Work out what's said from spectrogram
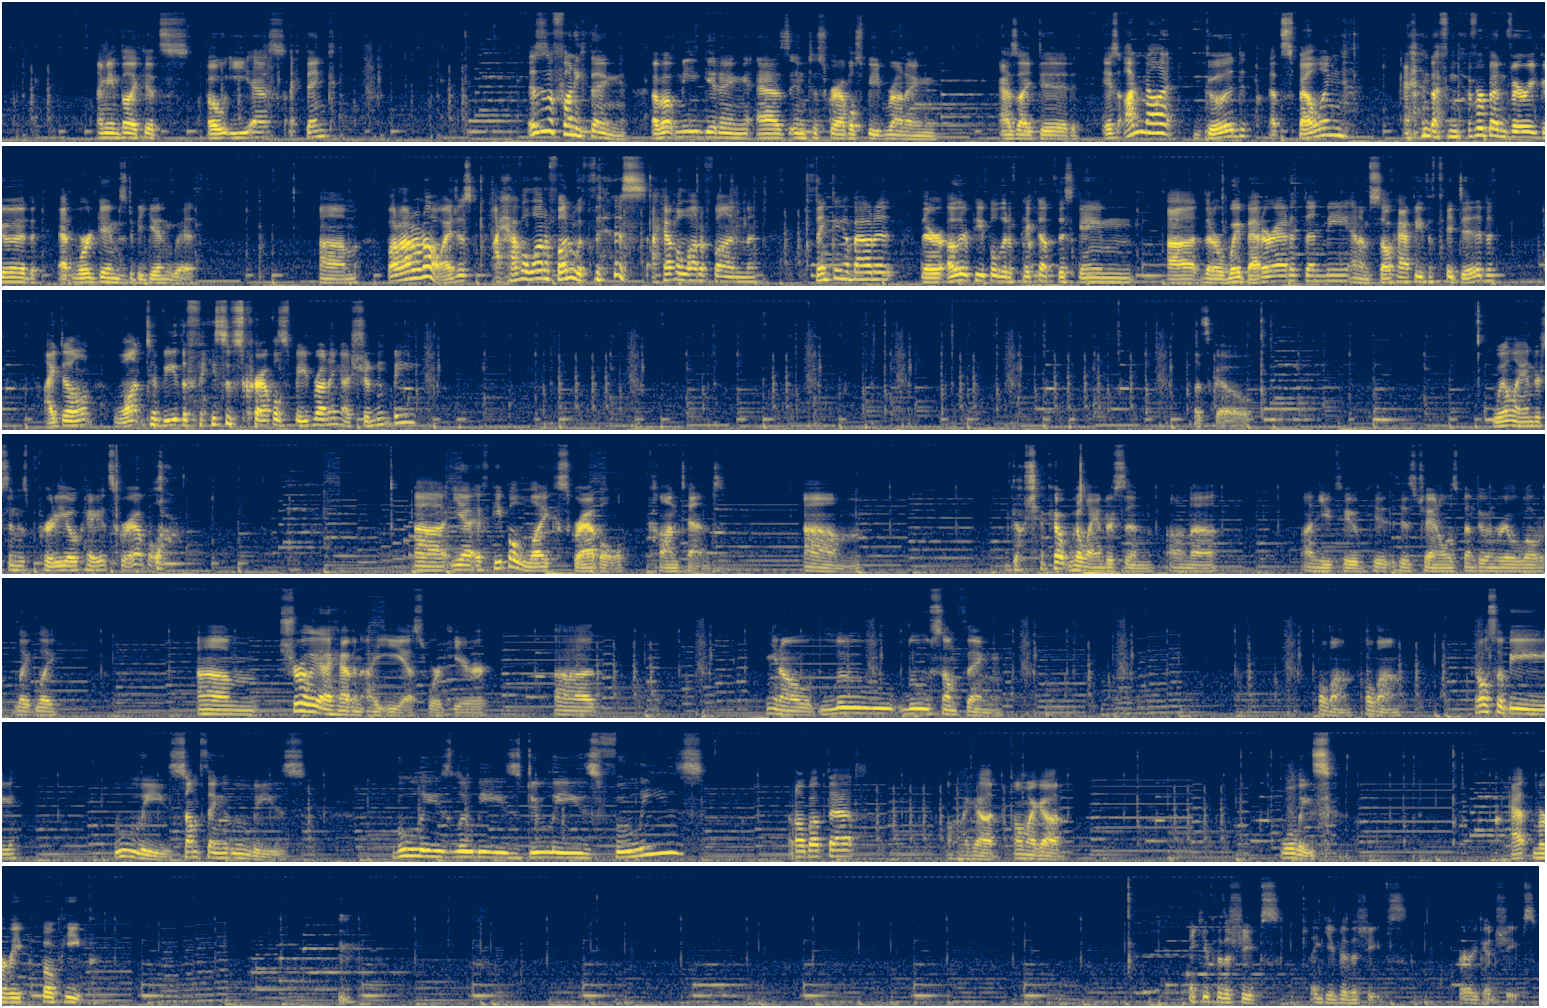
I mean, like, it's O-E-S, I think. This is a funny thing about me getting as into Scrabble speedrunning as I did, is I'm not good at spelling, and I've never been very good at word games to begin with. Um, but I don't know, I just, I have a lot of fun with this. I have a lot of fun thinking about it. There are other people that have picked up this game uh, that are way better at it than me, and I'm so happy that they did. I don't want to be the face of Scrabble speedrunning, I shouldn't be. Let's go. Will Anderson is pretty okay at Scrabble. uh, yeah, if people like Scrabble content, um, go check out Will Anderson on, uh, on YouTube. His, his channel has been doing really well lately. Um, surely I have an IES word here. Uh, you know, Lou, Lou something. Hold on, hold on. Could also be oolies, something oolies. Boolies, loobies, doolies, foolies? I don't know about that. Oh my god, oh my god. Woolies. At Marie Bo Peep. Thank you for the sheeps. Thank you for the sheeps. Very good sheeps.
